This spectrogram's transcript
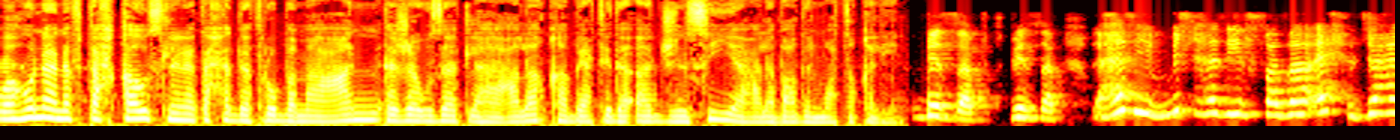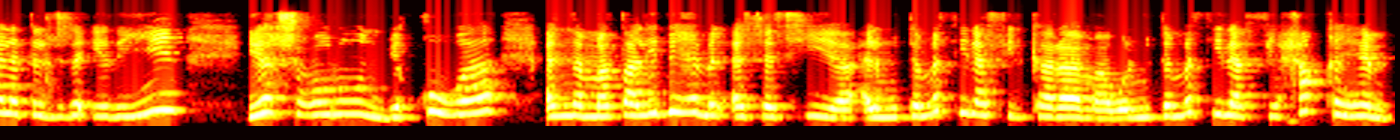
وهنا نفتح قوس لنتحدث ربما عن تجاوزات لها علاقة باعتداءات جنسية على بعض المعتقلين. بالضبط بالضبط. هذه مثل هذه الفضائح جعلت الجزائريين يشعرون بقوة أن مطالبهم الأساسية المتمثلة في الكرامة والمتمثلة في حقهم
